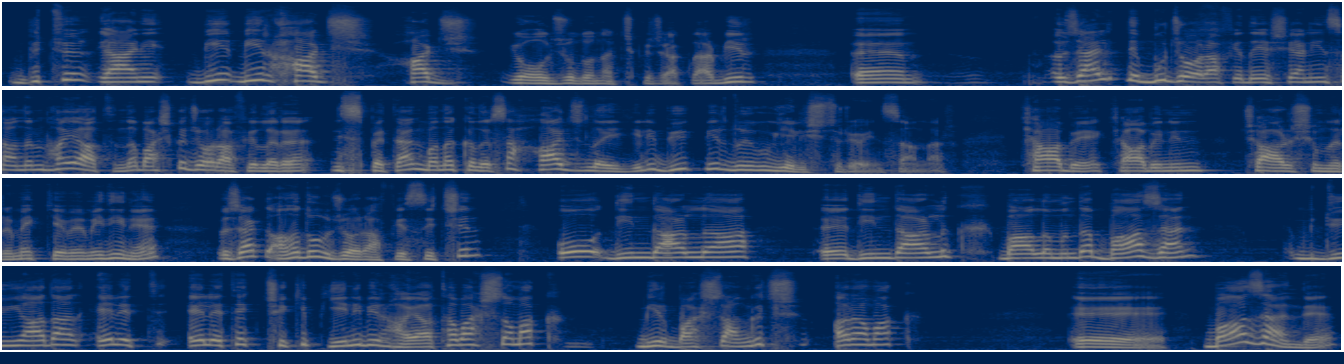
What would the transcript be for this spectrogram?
bütün yani bir bir hac hac yolculuğuna çıkacaklar. Bir e, özellikle bu coğrafyada yaşayan insanların hayatında başka coğrafyalara nispeten bana kalırsa hacla ilgili büyük bir duygu geliştiriyor insanlar. Kabe, Kabe'nin çağrışımları Mekke ve Medine özellikle Anadolu coğrafyası için o dindarlığa, e, dindarlık bağlamında bazen dünyadan el, et, el etek çekip yeni bir hayata başlamak, bir başlangıç aramak, e, bazen de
